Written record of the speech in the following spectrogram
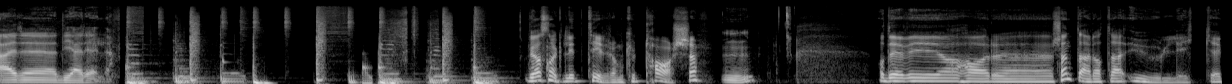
er, eh, de er reelle. Vi har snakket litt tidligere om kurtasje. Mm. Og det vi har eh, skjønt, er at det er ulike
